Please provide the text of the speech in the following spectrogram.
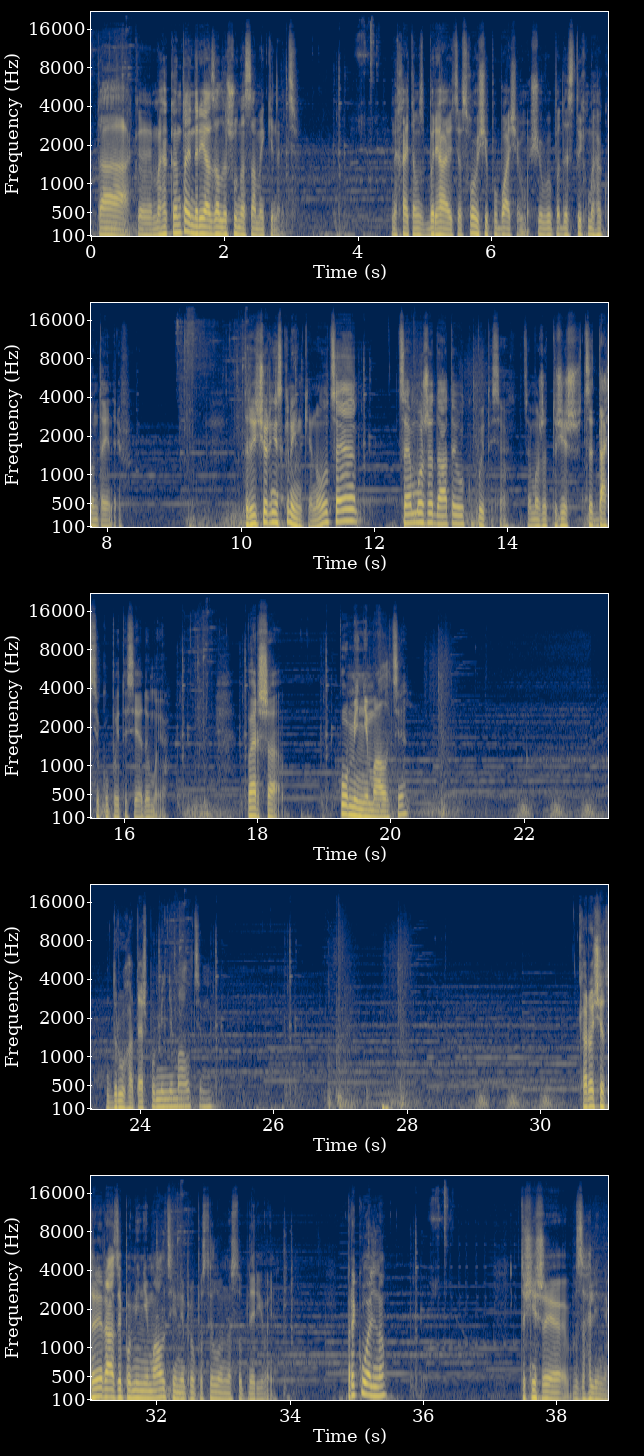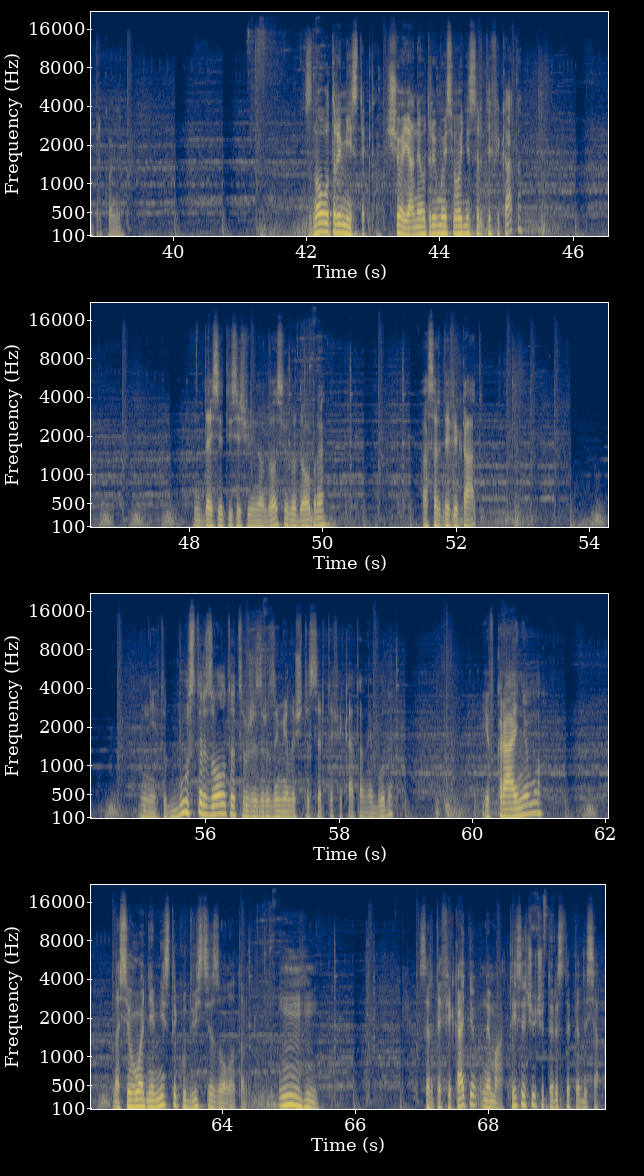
Так, е, мегаконтейнер я залишу на самий кінець. Нехай там зберігаються в сховищі, побачимо, що випаде з тих мегаконтейнерів. Три чорні скриньки. Ну, це. Це може дати окупитися. Це може, точніше, це дасть окупитися, я думаю. Перша по мінімалці. Друга теж по мінімалці. Коротше, три рази по мінімалці і не пропустило наступний рівень. Прикольно. Точніше, взагалі не прикольно. Знову три містика. Що, я не отримую сьогодні сертифіката? 10 тисяч вільного досвіду, добре. А сертифікат? Ні, тут бустер золота, це вже зрозуміло, що сертифіката не буде. І в крайньому. На сьогодні містику 200 золота. Угу. Сертифікатів нема. 1450.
